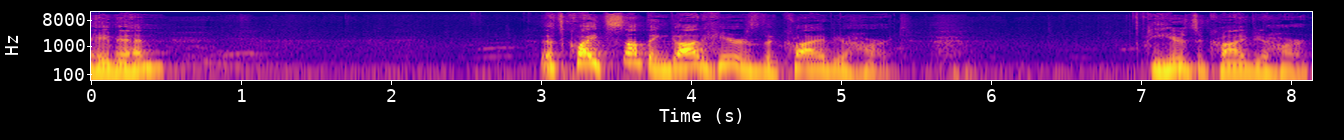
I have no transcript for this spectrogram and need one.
Amen. That's quite something. God hears the cry of your heart. He hears the cry of your heart.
